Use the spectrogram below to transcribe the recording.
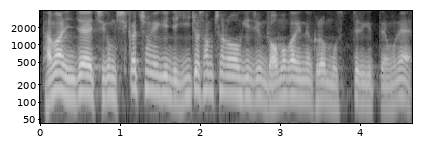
다만 이제 지금 시가총액이 이제 2조 3천억이 지금 넘어가 있는 그런 모습들이기 때문에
